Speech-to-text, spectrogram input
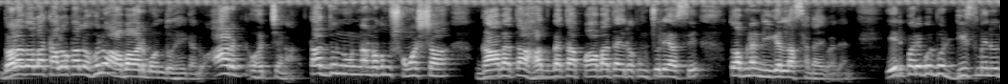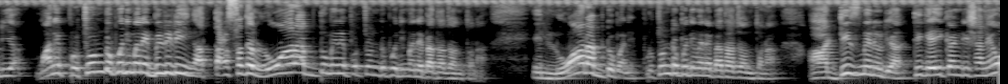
দলা দলা কালো কালো হলো, আবার বন্ধ হয়ে গেল, আর হচ্ছে না। তার জন্য অন্যান্য রকম সমস্যা, গা ব্যথা, হাত ব্যথা, পা ব্যথা এরকম চলে আসছে তো আপনার নিগেল্লা সাটাই বাঁধেন। এরপরে বলব ডিসমেনোরিয়া মানে প্রচণ্ড পরিমাণে ব্লিডিং আর তার সাথে লোয়ার অ্যাবডোমেনে প্রচণ্ড পরিমাণে ব্যথা যন্ত্রণা। এই লোয়ার অ্যাবডোমেনে প্রচণ্ড পরিমাণে ব্যথা যন্ত্রণা আর ডিসমেনুরিয়া, ঠিক এই কন্ডিশনেও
